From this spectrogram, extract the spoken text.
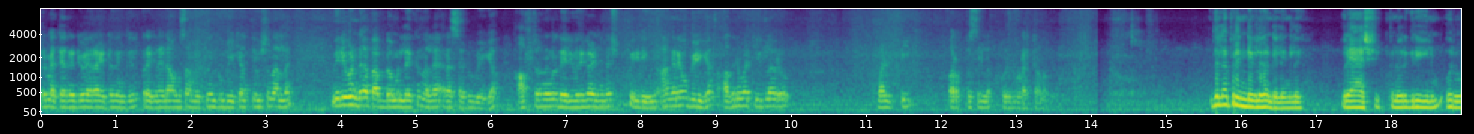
ഒരു മെറ്റേണിറ്റി വെയർ ആയിട്ട് നിങ്ങൾക്ക് പ്രഗ്നന്റ് ആവുന്ന സമയത്ത് നിങ്ങൾക്ക് ഉപയോഗിക്കാം. അത്യാവശ്യം നല്ല വിരിവുണ്ട്. അപ്പോൾ അബ്ഡോമിനിലേക്ക് നല്ല രസമായിട്ട് ഉപയോഗിക്കാം. ആഫ്റ്റർ നിങ്ങൾ ഡെലിവറി കഴിഞ്ഞ ശേഷം ഫീഡിങ് അങ്ങനെ ഉപയോഗിക്കാം. അതിന് പറ്റിയിട്ടുള്ള ഒരു മൾട്ടി പർപ്പസ് ഉള്ള ഒരു പ്രൊഡക്റ്റാണ് ഇതെല്ലാം പ്രിന്റുകൾ കണ്ടില്ലെങ്കിൽ ഒരു ആഷ് പിന്നെ ഒരു ഗ്രീനും ഒരു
